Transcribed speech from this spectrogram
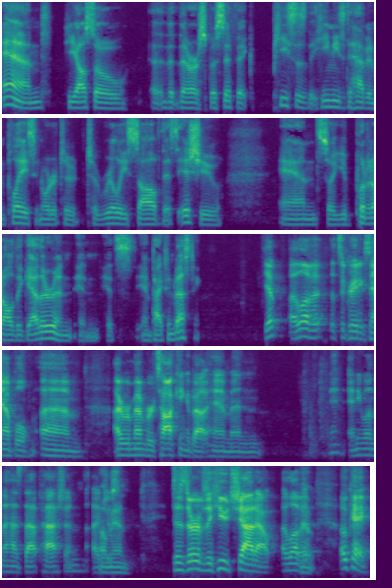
and he also uh, that there are specific pieces that he needs to have in place in order to to really solve this issue and so you put it all together and and it's impact investing. Yep i love it. That's a great example. Um i remember talking about him and man, anyone that has that passion i oh, just man. deserves a huge shout out i love yep. it okay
